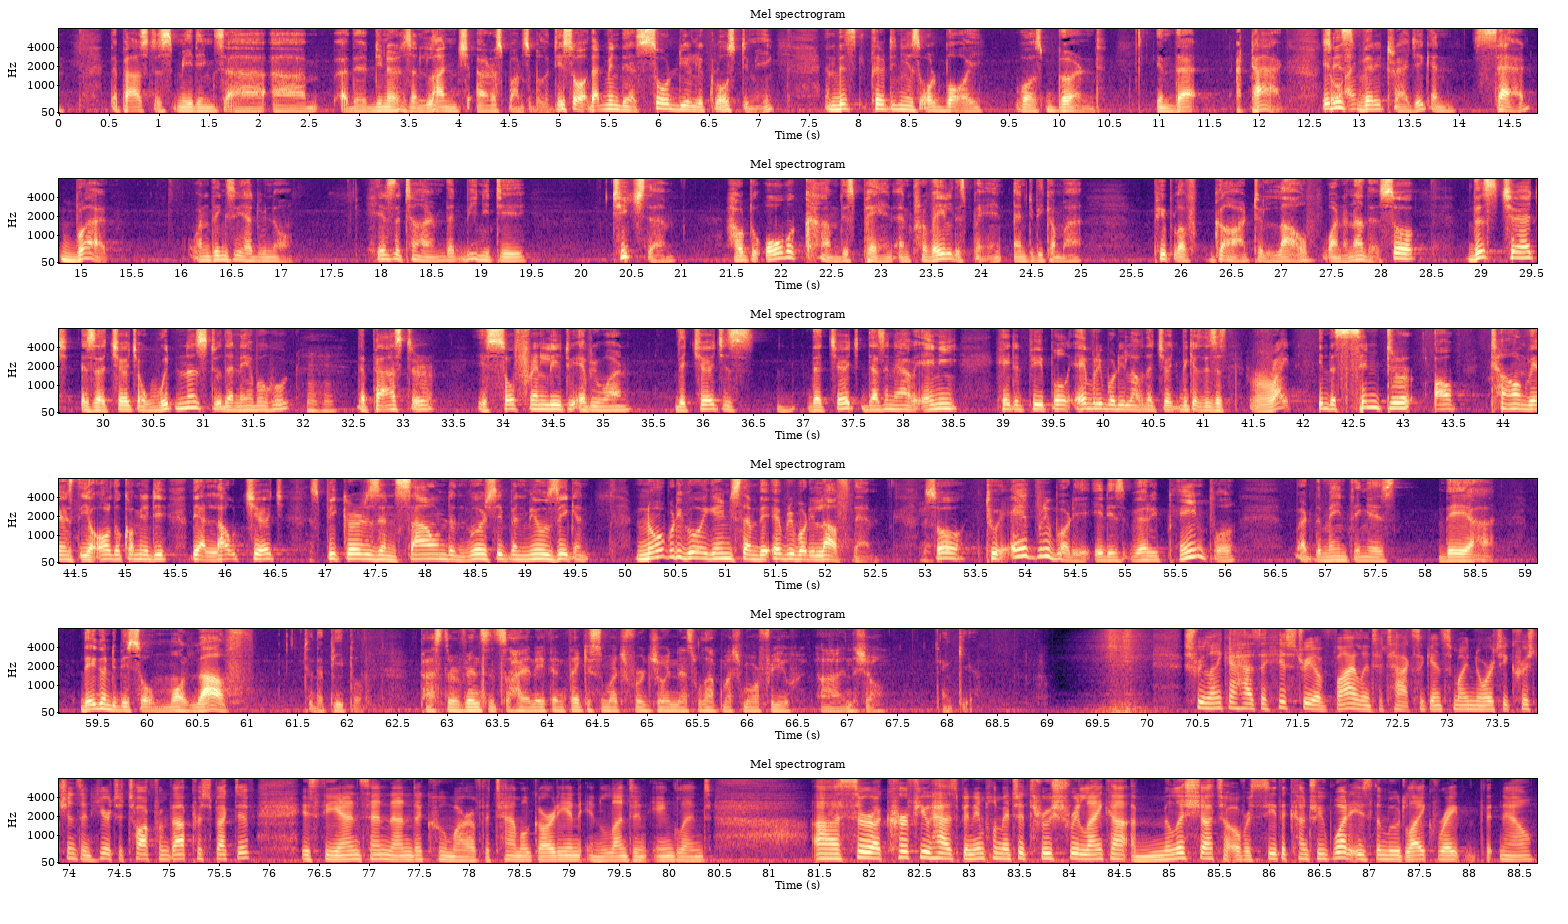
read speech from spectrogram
the pastors' meetings, uh, um, uh, the dinners and lunch uh, responsibilities. So that means they're so dearly close to me. And this 13 years old boy was burned in that attack. It so is I, very tragic and sad, but one thing we had to know here's the time that we need to teach them how to overcome this pain and prevail this pain and to become a people of God to love one another. So, this church is a church of witness to the neighborhood. Mm-hmm. The pastor is so friendly to everyone. The church is the church doesn't have any hated people. Everybody loves the church because this is right in the center of town where the, all the community they are loud church speakers and sound and worship and music and nobody go against them. They, everybody loves them. Yeah. So to everybody it is very painful, but the main thing is they are they're going to be so more love to the people. Pastor Vincent Sahaya Nathan, thank you so much for joining us. We'll have much more for you uh, in the show. Thank you. Sri Lanka has a history of violent attacks against minority Christians, and here to talk from that perspective is Thusiyan Nandakumar of the Tamil Guardian in London, England. Uh, sir, a curfew has been implemented through Sri Lanka, a militia to oversee the country. What is the mood like right now?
